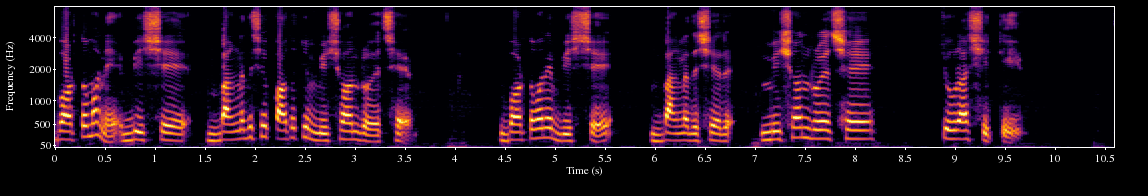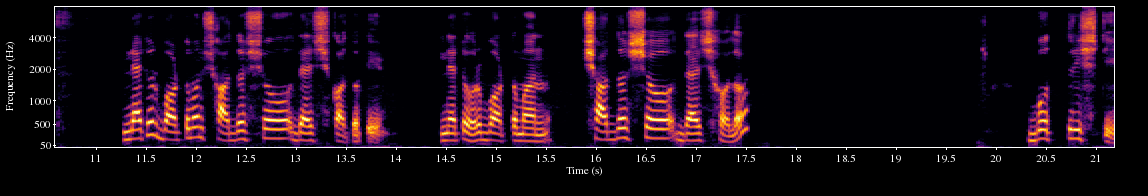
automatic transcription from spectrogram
বর্তমানে বিশ্বে বাংলাদেশে কতটি মিশন রয়েছে? বর্তমানে বিশ্বে বাংলাদেশের মিশন রয়েছে চৌরাশিটি। ন্যাটোর বর্তমান সদস্য দেশ কতটি? ন্যাটোর বর্তমান সদস্য দেশ হল বত্রিশটি।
